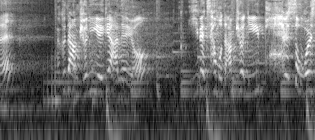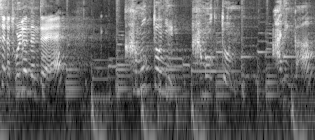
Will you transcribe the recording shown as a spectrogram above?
에? 그 남편이 얘기 안 해요? 203호 남편이 벌써 월세를 돌렸는데 그 목돈이 그 목돈 아닌가?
